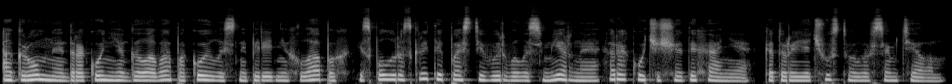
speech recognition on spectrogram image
Огромная драконья голова покоилась на передних лапах, из полураскрытой пасти вырвалось мерное, ракочащее дыхание, которое я чувствовала всем телом.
